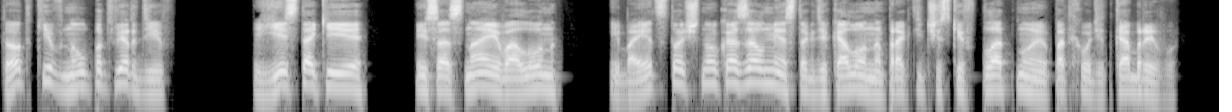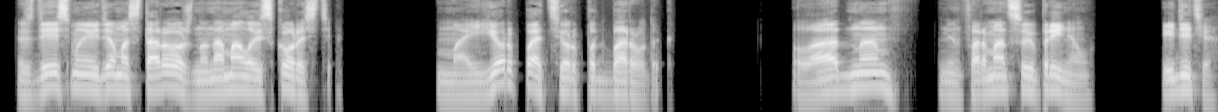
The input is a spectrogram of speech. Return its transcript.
Тот кивнул, подтвердив. Есть такие и сосна, и валун, и боец точно указал место, где колонна практически вплотную подходит к обрыву. Здесь мы идем осторожно, на малой скорости. Майор потер подбородок. Ладно, информацию принял. Идите,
